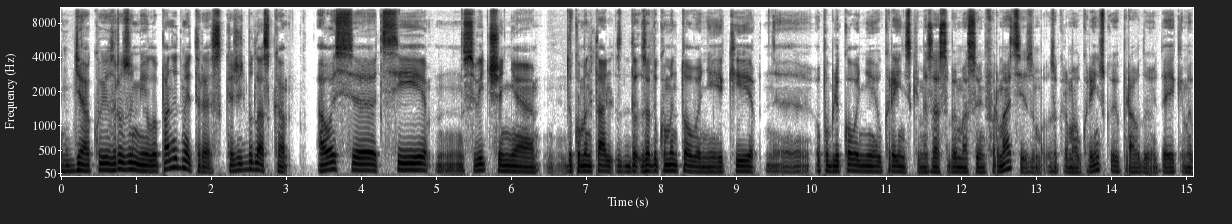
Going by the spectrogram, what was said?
Дякую, зрозуміло. Пане Дмитре, скажіть, будь ласка, а ось е, ці свідчення документаль... задокументовані, які е, опубліковані українськими засобами масової інформації, зокрема українською правдою, деякими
